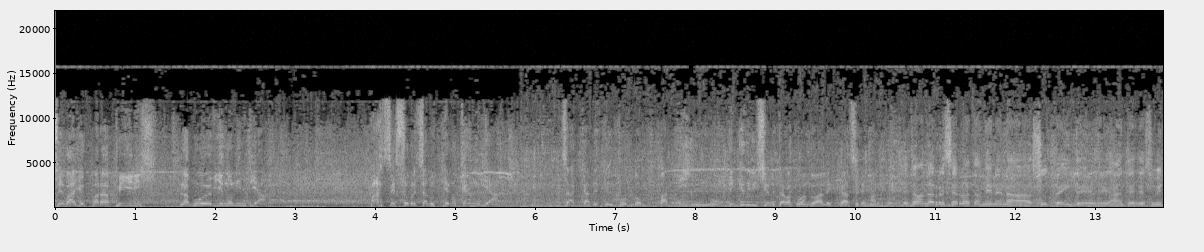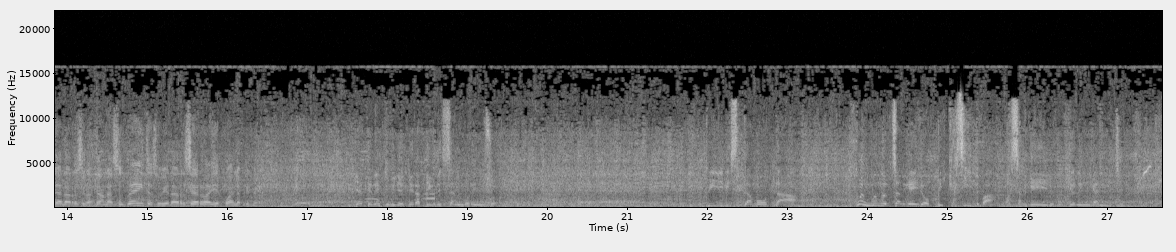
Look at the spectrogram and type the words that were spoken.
Ceballos para Piris. La mueve bien Olimpia. Pase sobre Salustiano cambia. Saca desde el fondo Patiño. ¿En qué división estaba jugando Alex Cáceres, Marco? Estaba en la reserva también en la sub-20. eh, antes de subir a la reserva. Estaba en la sub-20, subí a la reserva y después a la primera. Ya tenés tu billetera Tigre San Lorenzo. Piris Damota. Juan Manuel Salgueiro. Pica Silva. Va Salgueiro. Metió el enganche.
